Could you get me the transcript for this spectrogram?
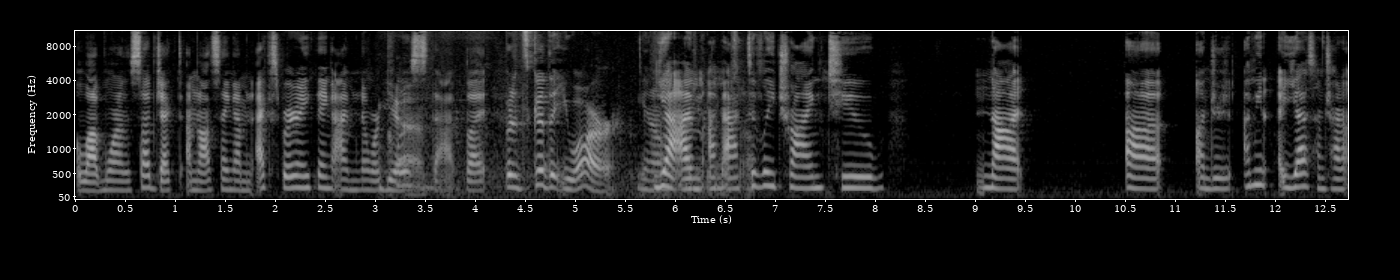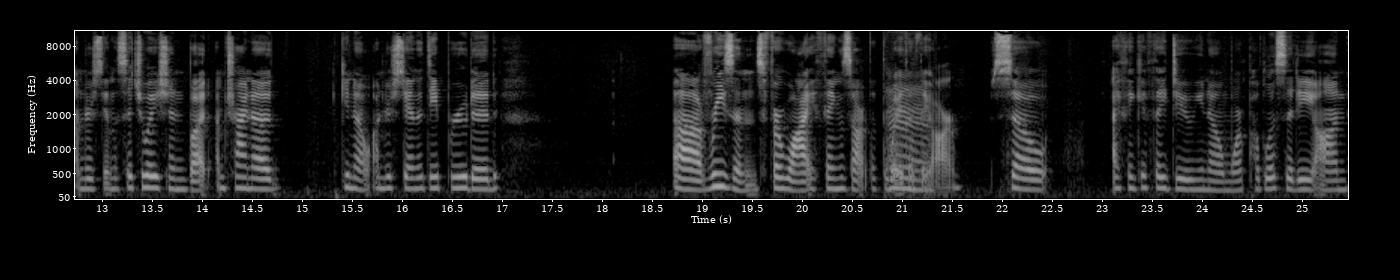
a lot more on the subject. I'm not saying I'm an expert or anything. I'm nowhere Yeah. close to that, but But it's good that you are. You know. yeah, I'm I'm yourself. actively trying to not uh under I mean, yes, I'm trying to understand the situation, but I'm trying to you know, understand the deep-rooted uh reasons for why things are the way that they Mm. are. So, I think if they do, you know, more publicity on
